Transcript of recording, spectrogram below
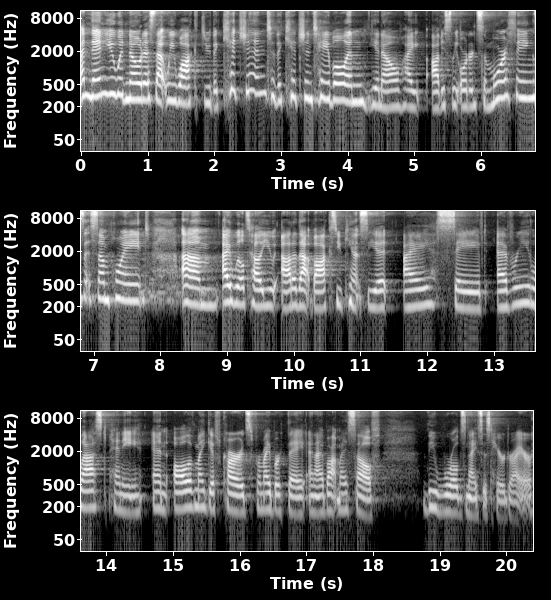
and then you would notice that we walked through the kitchen to the kitchen table, and you know, I obviously ordered some more things at some point. Um, I will tell you, out of that box, you can't see it. I saved every last penny and all of my gift cards for my birthday, and I bought myself the world's nicest hair dryer.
